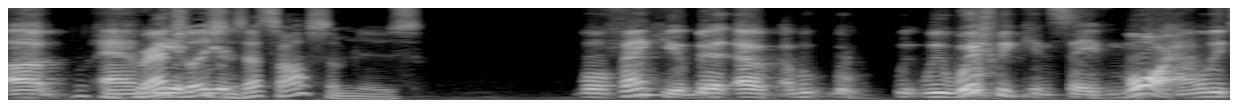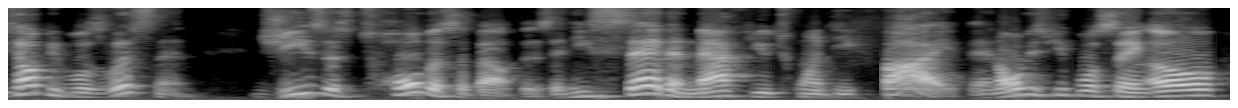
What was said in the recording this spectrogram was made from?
Uh, well, congratulations! We, That's awesome news. Well, thank you. But uh, we, we wish we can save more. And what we tell people is, listen, Jesus told us about this, and He said in Matthew 25, and all these people are saying, "Oh,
